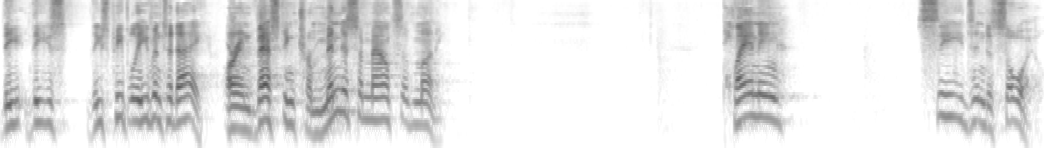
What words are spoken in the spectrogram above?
The, these, these people, even today, are investing tremendous amounts of money, planting seeds into soil,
